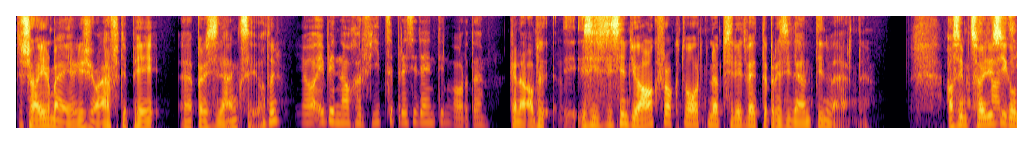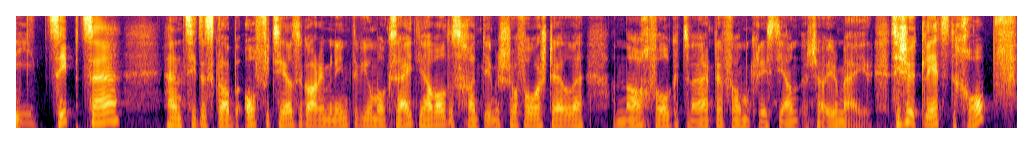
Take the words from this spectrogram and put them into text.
der Scheiermeier war ja FDP-Präsident, äh, oder? Ja, ich bin nachher Vizepräsidentin geworden. Genau, aber Sie, Sie sind ja angefragt worden, ob Sie nicht Präsidentin werden wollen. Also im 2017 haben sie das, glaube ich, offiziell sogar in einem Interview mal gesagt, jawohl, das könnte ich mir schon vorstellen, Nachfolger zu werden von Christian Scheuermeier. Sie schüttelt jetzt den Kopf,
